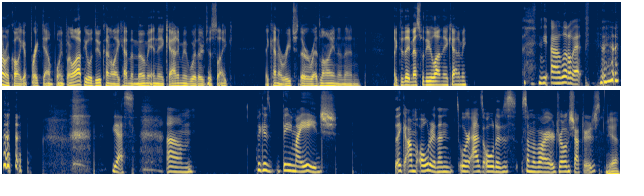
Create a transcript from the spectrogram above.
I don't to call it like a breakdown point, but a lot of people do kind of like have a moment in the academy where they're just like they kind of reach their red line and then like did they mess with you a lot in the academy? A little bit. yes. Um because being my age like I'm older than or as old as some of our drill instructors. Yeah.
